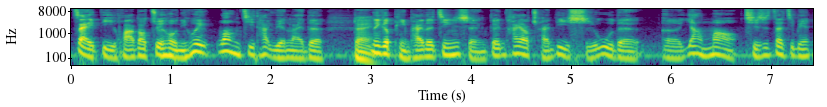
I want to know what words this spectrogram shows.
在地化，到最后你会忘记它原来的对那个品牌的精神，跟它要传递食物的呃样貌，其实在这边。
